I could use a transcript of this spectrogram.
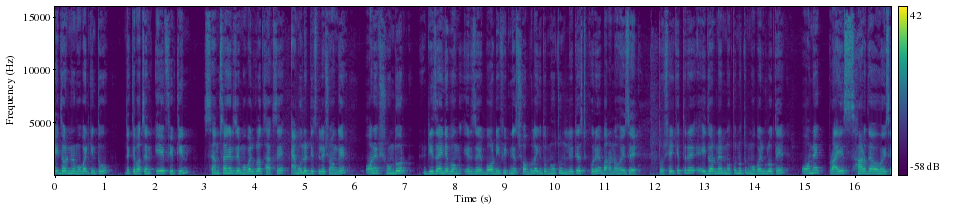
এই ধরনের মোবাইল কিন্তু দেখতে পাচ্ছেন এ ফিফটিন স্যামসাংয়ের যে মোবাইলগুলো থাকছে অ্যামুলেট ডিসপ্লের সঙ্গে অনেক সুন্দর ডিজাইন এবং এর যে বডি ফিটনেস সবগুলো কিন্তু নতুন লেটেস্ট করে বানানো হয়েছে। তো সেই ক্ষেত্রে এই ধরনের নতুন নতুন মোবাইলগুলোতে অনেক প্রাইস ছাড় দেওয়া হয়েছে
